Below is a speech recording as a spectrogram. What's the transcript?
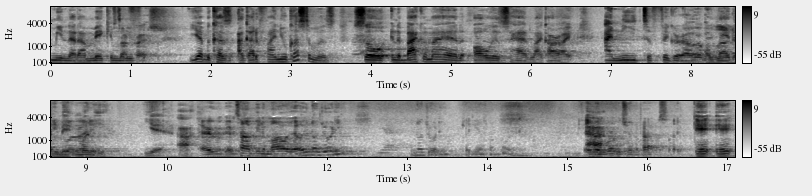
meaning that I'm making Start money. for- fresh. Yeah, because I got to find new customers. So in the back of my head, always had like, all right, I need to figure out a way to make already. money. Yeah, I, Every, every time I meet a model, like, oh, you know Jordy? You know Jordy? Like, yeah, my boy. They I- worked with you in the past. Like, in, in,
